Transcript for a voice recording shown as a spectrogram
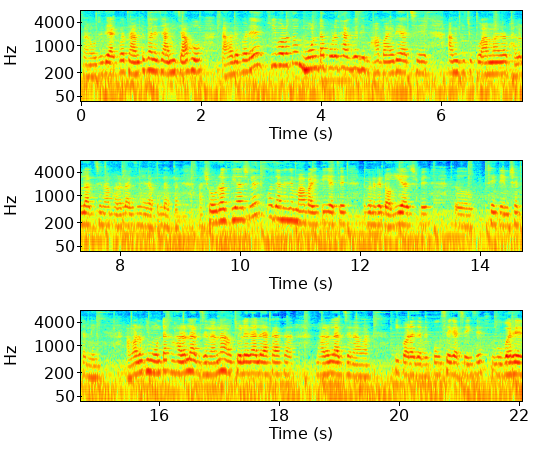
কারণ ও যদি একবার জানতে পারে যে আমি যাব, তাহলে পরে কি বলতো, মনটা পড়ে থাকবে যে, মা বাইরে আছে, আমি কিছু আমার আর ভালো লাগছে না, ভালো লাগছে না, এরকম ব্যাপার। আর সৌরভ দিয়ে আসলে ও জানে যে মা বাড়িতেই আছে, এখন একটা ডগি আসবে, তো সেই টেনশনটা নেই। আমারও কি মনটা ভালো লাগছে না না? চলে গেল একা একা। ভালো লাগছে না আমার। কি করা যাবে? পৌঁছে গেছে এই যে, উবারের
